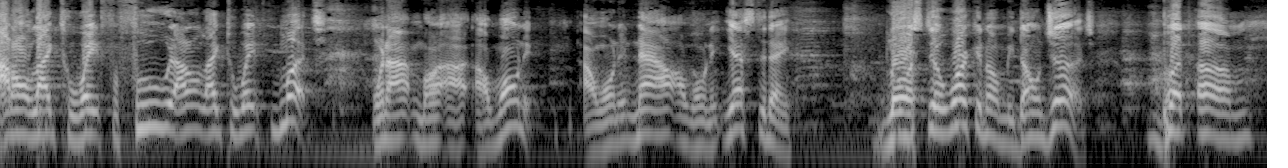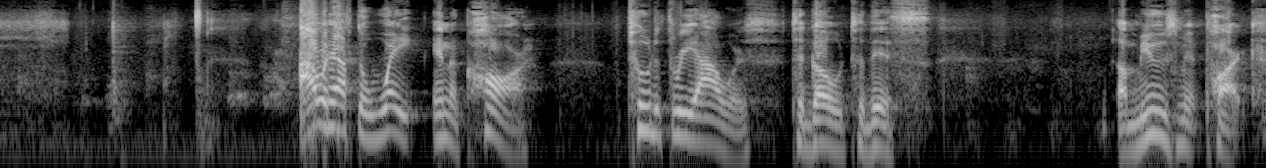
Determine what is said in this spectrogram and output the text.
I don't like to wait for food. I don't like to wait for much. When I, I, I want it, I want it now. I want it yesterday. Lord's still working on me. Don't judge. But um, I would have to wait in a car two to three hours to go to this amusement park.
